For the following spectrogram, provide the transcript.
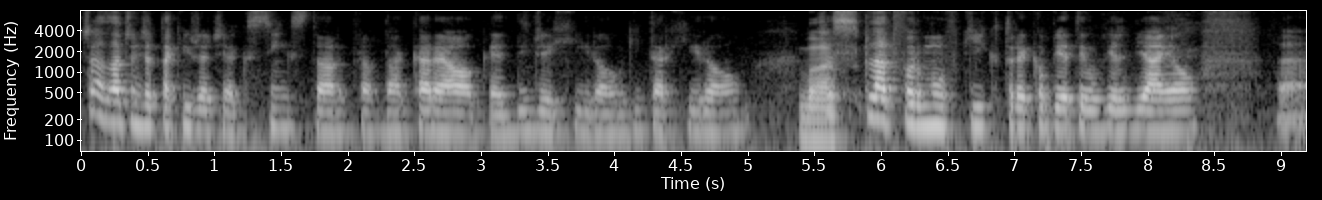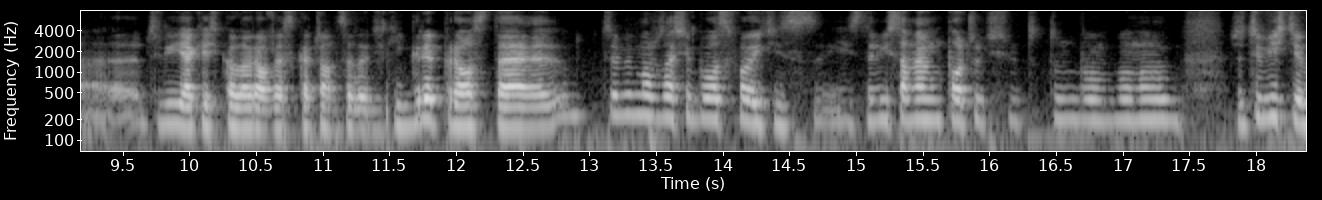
Trzeba zacząć od takich rzeczy jak SingStar, prawda? Karaoke, DJ Hero, Guitar Hero, Bas. platformówki, które kobiety uwielbiają, e, czyli jakieś kolorowe, skaczące ludziki, gry proste, żeby można się było oswoić i z, i z tymi samemu poczuć, bo, bo no, rzeczywiście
